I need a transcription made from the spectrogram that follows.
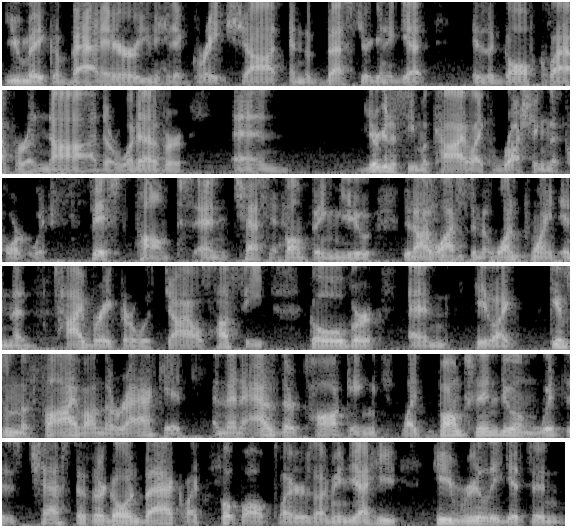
You make a bad error, you hit a great shot, and the best you're gonna get is a golf clap or a nod or whatever. And you're going to see Mackay like rushing the court with fist pumps and chest bumping you. You know, I watched him at one point in the tiebreaker with Giles Hussey go over and he like gives him the five on the racket and then as they're talking like bumps into him with his chest as they're going back like football players. I mean yeah he he really gets in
